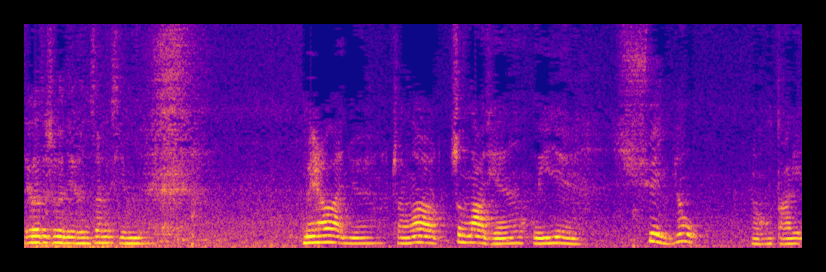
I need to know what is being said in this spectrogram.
내가 도说你很伤心吗？ 没啥感觉，挣大挣大钱回去炫耀，然后打脸。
